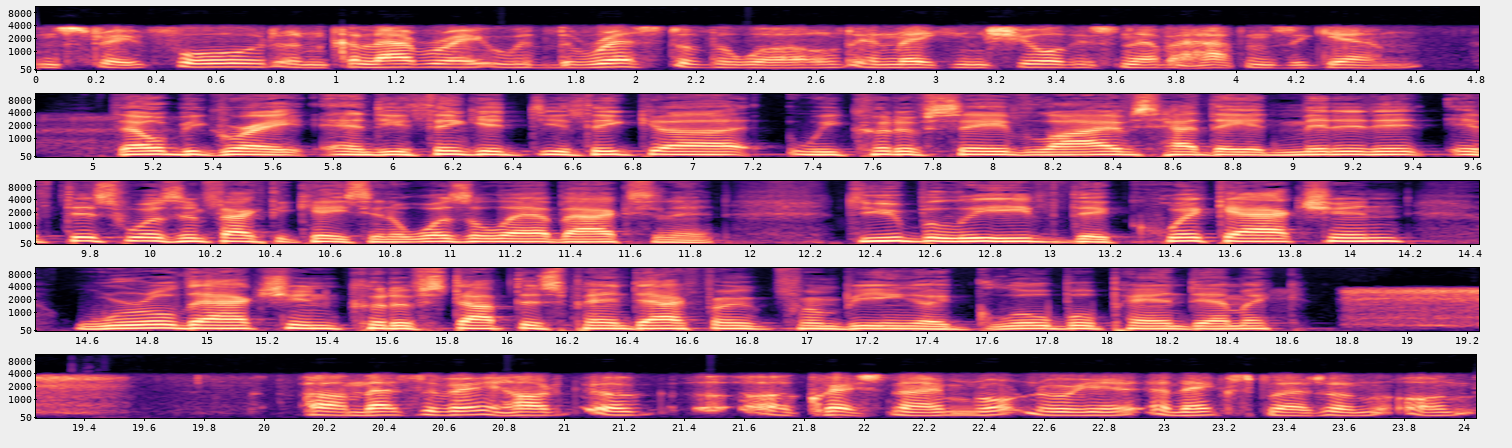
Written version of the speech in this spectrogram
and straightforward and collaborate with the rest of the world in making sure this never happens again. That would be great. And do you think it? Do you think uh, we could have saved lives had they admitted it? If this was in fact the case and it was a lab accident, do you believe that quick action, world action, could have stopped this pandemic from, from being a global pandemic? Um, that's a very hard uh, uh, question. I'm not really an expert on, on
